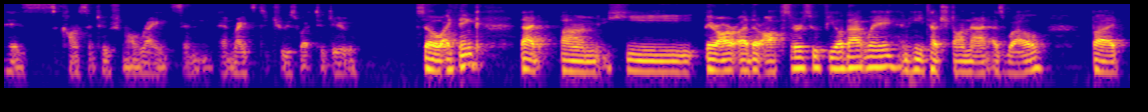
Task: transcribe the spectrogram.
his constitutional rights and, and rights to choose what to do. So I think that um, he, there are other officers who feel that way, and he touched on that as well. But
